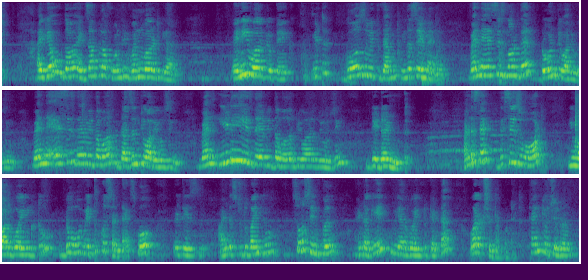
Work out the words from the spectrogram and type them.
I gave the example of only one word here. Any verb you take, it goes with them in the same manner. When S is not there, don't you are using. When S is there with the verb, doesn't you are using. When ED is there with the verb, you are using didn't. Understand? This is what you are going to do with question tags. Hope it is understood by you. So simple. And again, we are going to get a worksheet about it. Thank you, children.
